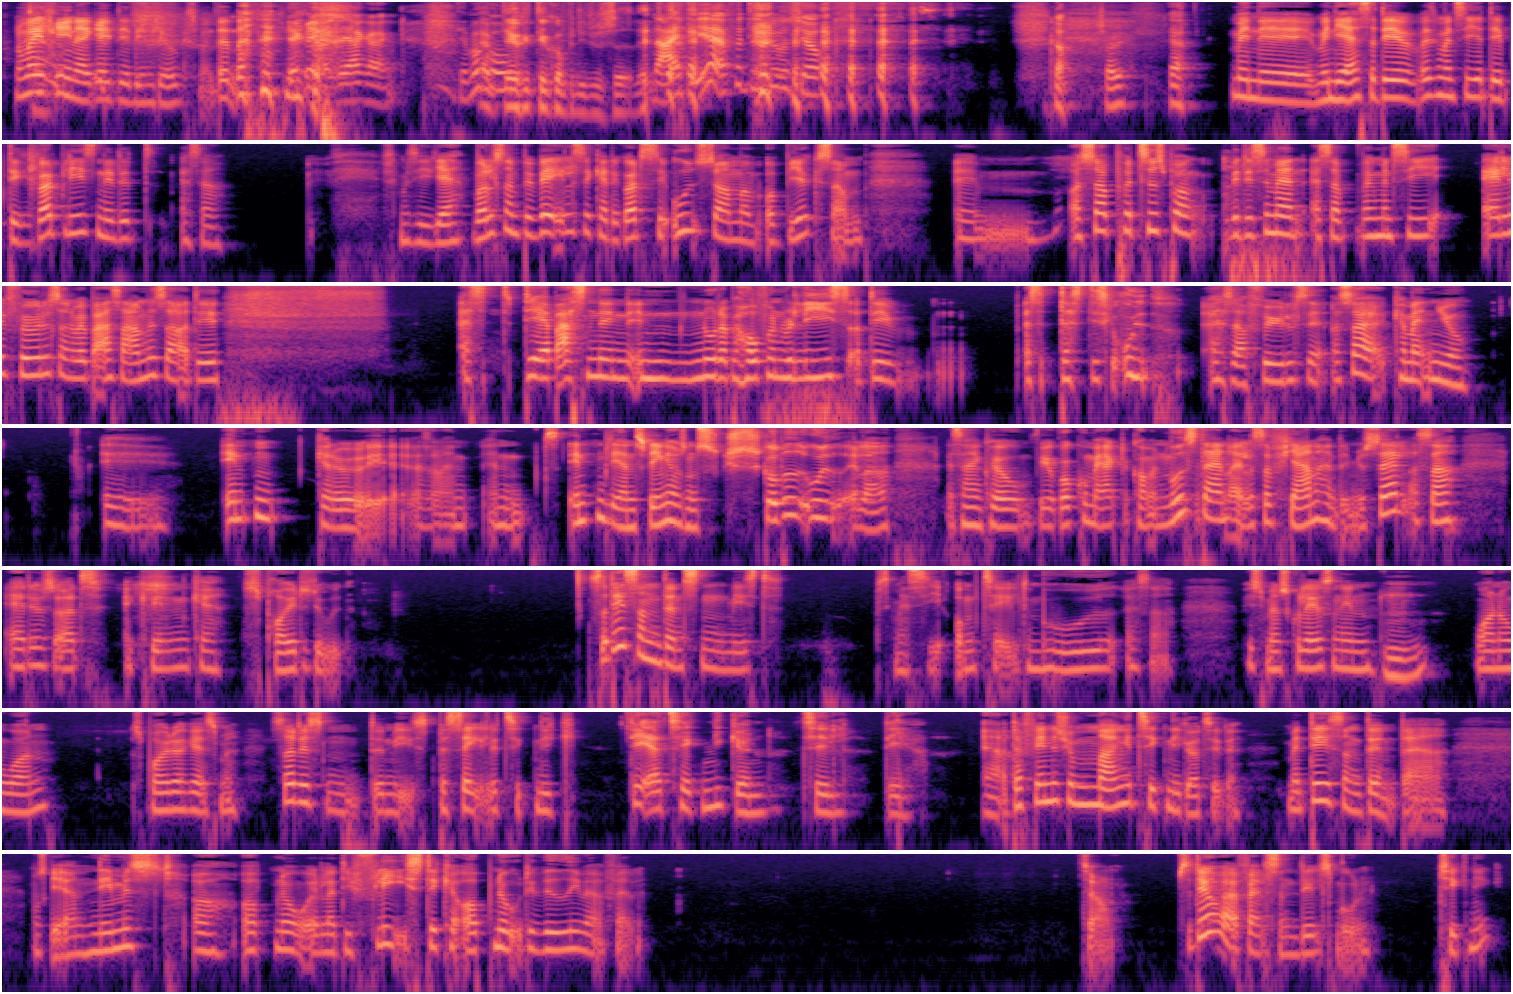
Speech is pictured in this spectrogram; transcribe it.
Normalt griner jeg ikke rigtig af dine jokes, men den der... Jeg griner hver gang. Det var Ja, god. det, er, det er kun fordi, du sidder der. Nej, det er fordi, du er sjov. Nå, sorry. Ja. Men, øh, men ja, så det, hvad skal man sige, at det, det kan godt blive sådan lidt, et, altså, skal man sige, ja, voldsom bevægelse kan det godt se ud som og, og virke som. Øhm, og så på et tidspunkt vil det simpelthen, altså hvad kan man sige, alle følelserne vil bare samle sig, og det, altså det er bare sådan en, en nu er der behov for en release, og det, altså der, det skal ud, altså følelse. Og så kan man jo, øh, enten kan det jo, altså han, han, enten bliver hans fingre sådan skubbet ud, eller altså han kan jo, vil jo godt kunne mærke, at der kommer en modstand, eller så fjerner han dem jo selv, og så er det jo så, at, at kvinden kan sprøjte det ud. Så det er sådan den sådan mest, hvad skal man sige, omtalte måde, altså hvis man skulle lave sådan en Mm. 101 sprøjteorgasme, så er det sådan den mest basale teknik. Det er teknikken til det. Ja. Og der findes jo mange teknikker til det, men det er sådan den, der er, måske er nemmest at opnå, eller de fleste kan opnå det ved i hvert fald. Så, så det var i hvert fald sådan en lille smule teknik.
